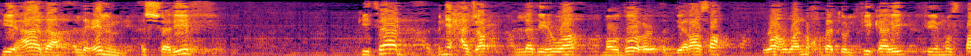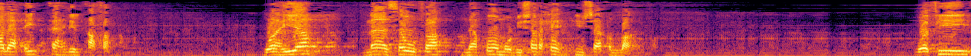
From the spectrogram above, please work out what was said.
في هذا العلم الشريف كتاب ابن حجر الذي هو موضوع الدراسة وهو نخبة الفكر في مصطلح أهل الأثر. وهي ما سوف نقوم بشرحه إن شاء الله. وفي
